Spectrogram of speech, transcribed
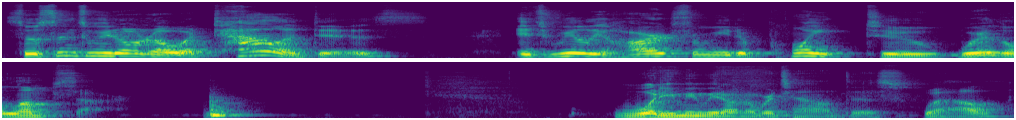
So since we don't know what talent is, it's really hard for me to point to where the lumps are. What do you mean we don't know where talent is? Well,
